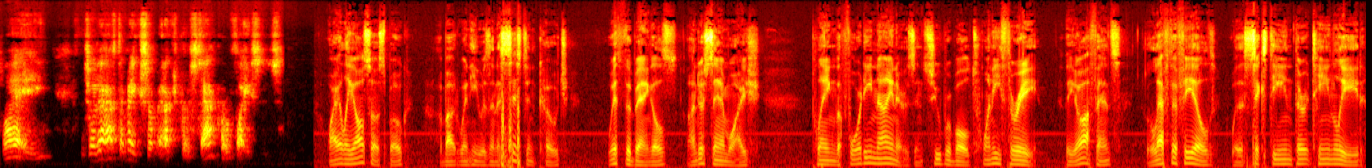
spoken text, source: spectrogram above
play. So they have to make some extra sacrifices. Wylie also spoke about when he was an assistant coach with the Bengals under Sam Wyche, playing the 49ers in Super Bowl 23. The offense left the field with a 16 13 lead,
